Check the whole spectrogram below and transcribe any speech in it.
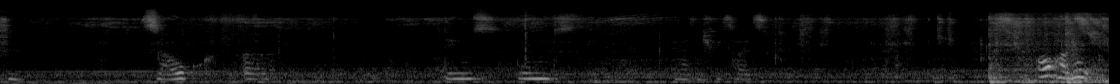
Komischen Saug. Äh, Dings, Bums. Ich weiß nicht, wie es heißt. Oh, hallo.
